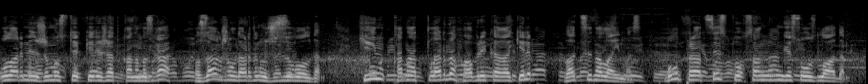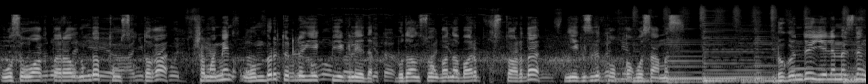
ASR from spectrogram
олармен жұмыс істеп келе жатқанымызға ұзақ жылдардың жүзі болды. кейін қанаттыларды фабрикаға келіп вакциналаймыз. бұл процесс 90 күнге созылады. Осы уақыт аралығында тұмсықтыға шамамен 11 түрлі екпе егіледі бұдан соң ғана барып құстарды негізгі топқа қосамыз. Бүгінде еліміздің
